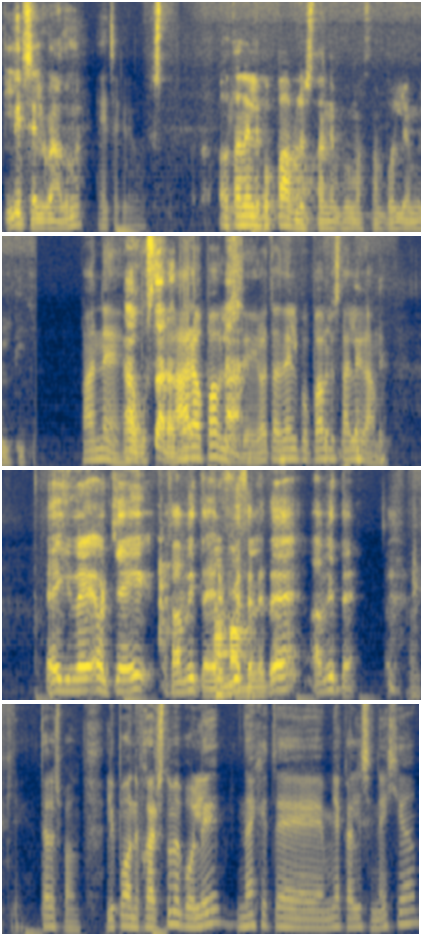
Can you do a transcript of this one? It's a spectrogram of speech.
Λείψε λίγο να δούμε. Έτσι ακριβώς. Όταν έλειπε ο Παύλος ήταν που ήμασταν πολύ ομιλητικοί. Α, ναι. Α, γουστάρατε. Άρα ο Παύλος Α. λέει. Όταν έλειπε ο Παύλος, τα λέγαμε. Έγινε, οκ, θα δείτε. Θα Review πάμε. θέλετε, θα δείτε. Okay. Τέλος πάντων. Λοιπόν, ευχαριστούμε πολύ. Να έχετε μια καλή συνέχεια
